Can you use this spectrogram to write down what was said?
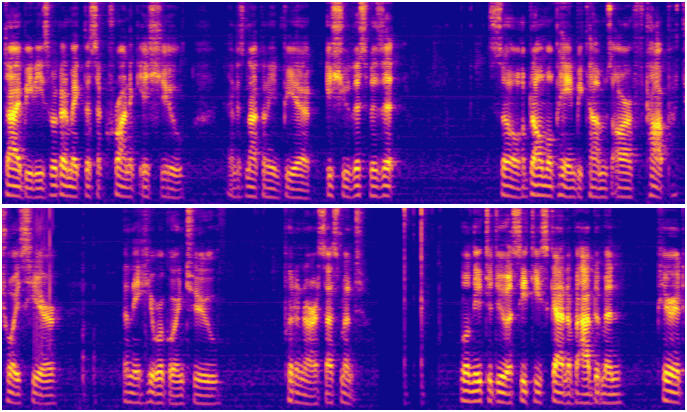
diabetes. We're going to make this a chronic issue and it's not going to be an issue this visit. So abdominal pain becomes our top choice here. And then here we're going to put in our assessment. We'll need to do a CT scan of abdomen, period.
